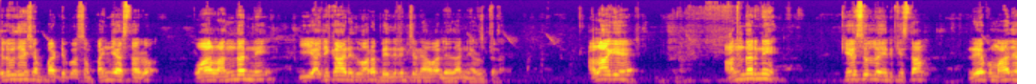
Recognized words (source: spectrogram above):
తెలుగుదేశం పార్టీ కోసం పనిచేస్తారో వాళ్ళందరినీ ఈ అధికారి ద్వారా బెదిరించినావా లేదా అని అడుగుతున్నాను అడుగుతున్నా. అలాగే అందరినీ కేసుల్లో ఇరికిస్తాం రేపు మాదే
